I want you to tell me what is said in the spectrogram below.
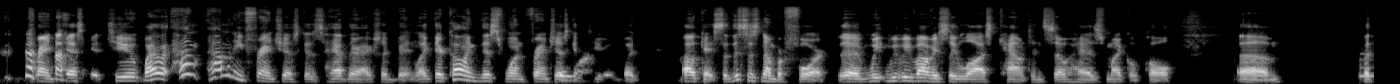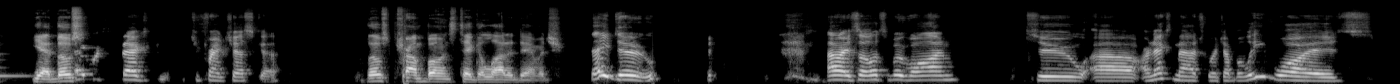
Francesca too. By the way, how how many Francescas have there actually been? Like they're calling this one Francesca Four. too, but okay, so this is number four. Uh, we, we we've obviously lost count, and so has Michael Cole. Um, but yeah, those Pay respect to Francesca. those trombones take a lot of damage. They do. All right, so let's move on to uh, our next match, which I believe was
